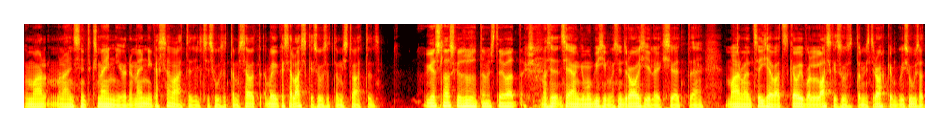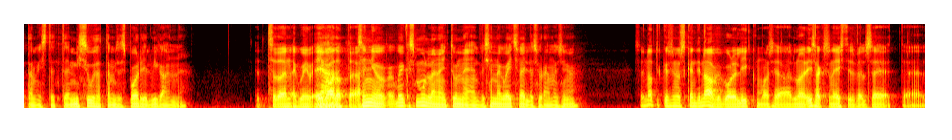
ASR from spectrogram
ma, ma lähen siis näiteks Männi juurde, Männi, kas sa vaatad üldse suusatamist, sa vaatad või kas sa laskesuusatamist vaatad? kes laskesuusatamist ei vaataks? no see, see ongi mu küsimus nüüd Roosile, eks ju, et eh, ma arvan, et sa ise vaatad ka võib-olla laskesuusatamist rohkem kui suusatamist, et eh, mis suusatamise spordil viga on? Et seda nagu ei, ei vaadata see on ju, või kas mulle on ainult tunne jäänud või see on nagu veits välja suremas ju? see on natuke sinna Skandinaavia poole liikumas ja no lisaks on Eestis veel see, et äh,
